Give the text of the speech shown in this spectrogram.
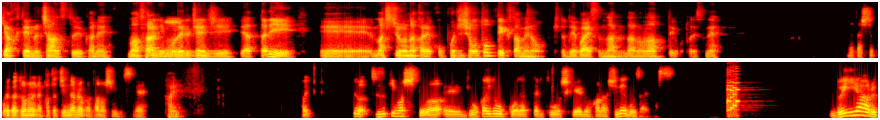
逆転のチャンスというかね、まあ、さらにモデルチェンジであったり、えーまあ、市場の中でこうポジションを取っていくためのきっとデバイスになるんだろうなっていうことですね。果たしてこれがどのような形になるのか楽しみですね。はい。では続きましては、えー業界動向だったり投資系の話でございます。VR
